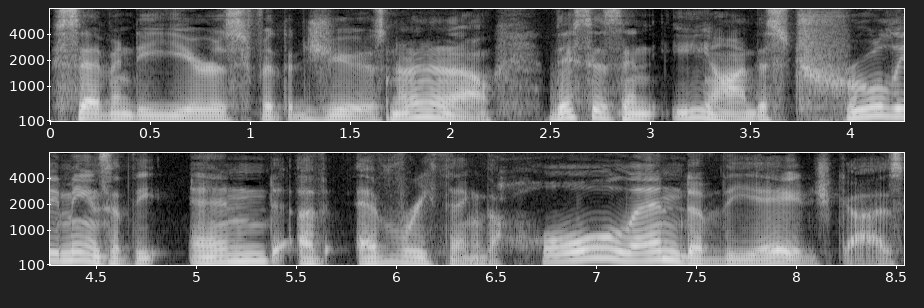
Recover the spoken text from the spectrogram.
70 years for the Jews. No, no, no, no. This is an eon. This truly means at the end of everything, the whole end of the age, guys.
